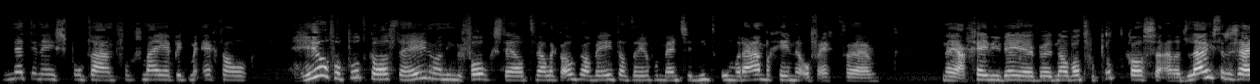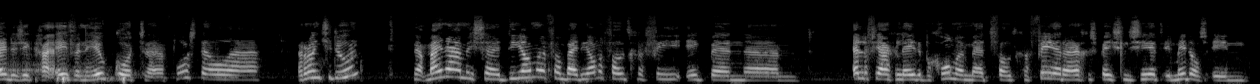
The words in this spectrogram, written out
net ineens spontaan, volgens mij heb ik me echt al heel veel podcasten helemaal niet meer voorgesteld. Terwijl ik ook wel weet dat er heel veel mensen niet onderaan beginnen of echt nou ja, geen idee hebben nou wat voor podcasts aan het luisteren zijn. Dus ik ga even een heel kort uh, voorstel uh, rondje doen. Nou, mijn naam is uh, Dianne van bij Dianne Fotografie. Ik ben um, elf jaar geleden begonnen met fotograferen. Gespecialiseerd inmiddels in,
